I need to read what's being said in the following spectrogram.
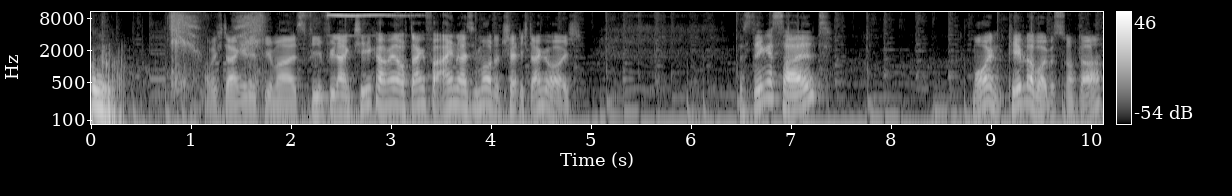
Aber ich danke dir vielmals. Vielen, vielen Dank, TKML. Auch danke für 31 Monate. Chat, ich danke euch. Das Ding ist halt... Moin, Keblerboy, bist du noch da?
